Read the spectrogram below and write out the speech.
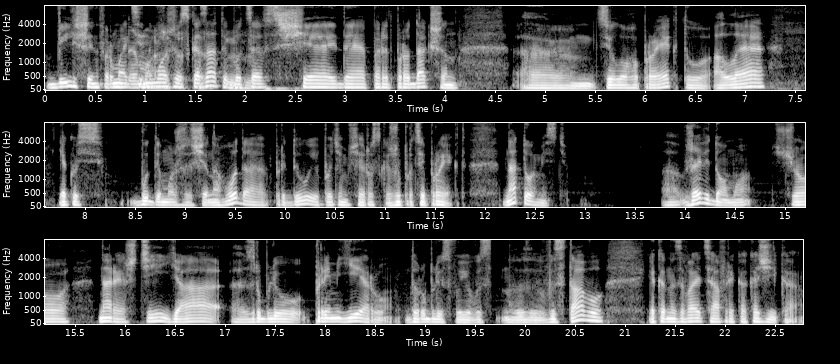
більше інформації Не не, можу сказати, бо Мгм. це ще йде перед продакшн е, цілого проєкту, але якось буде, може, ще нагода, прийду і потім ще розкажу про цей проєкт. Натомість, е, вже відомо, що нарешті я е, зроблю прем'єру, дороблю свою виставу, яка називається Африка Кажіка.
